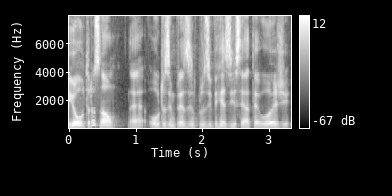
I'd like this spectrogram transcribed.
e outras não. Né? Outras empresas, inclusive, resistem até hoje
